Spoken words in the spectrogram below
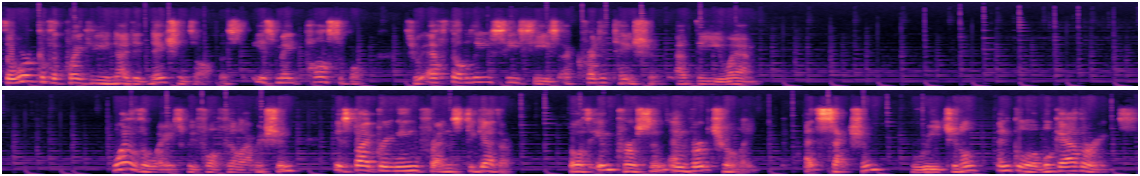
The work of the Quaker United Nations Office is made possible through FWCC's accreditation at the UN. One of the ways we fulfill our mission is by bringing friends together, both in person and virtually, at section, regional, and global gatherings.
